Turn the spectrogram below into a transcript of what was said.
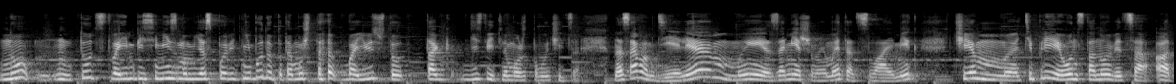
Ну, тут с твоим пессимизмом я спорить не буду, потому что боюсь, что так действительно может получиться. На самом деле мы замешиваем этот слаймик. Чем теплее он становится от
